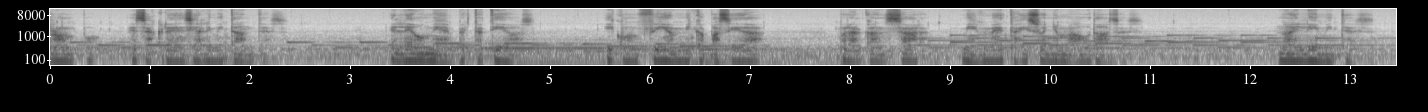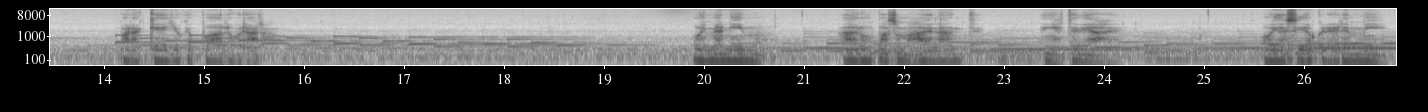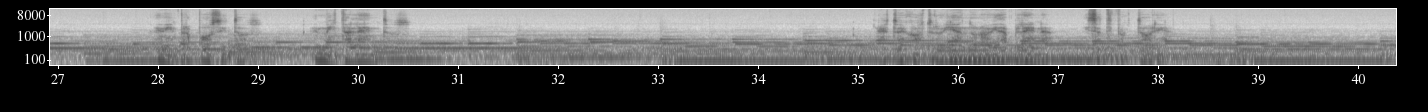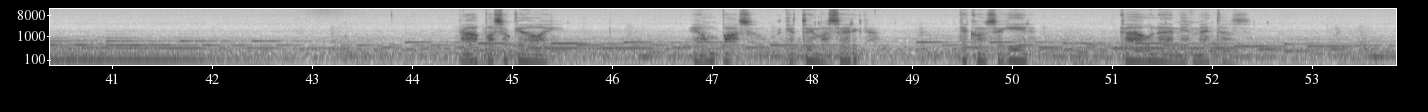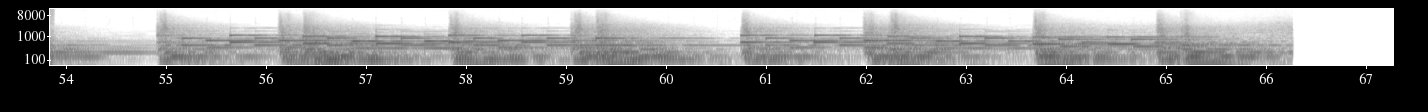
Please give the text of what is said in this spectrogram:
Rompo esas creencias limitantes. Elevo mis expectativas y confío en mi capacidad para alcanzar mis metas y sueños más audaces. No hay límites para aquello que pueda lograr. Hoy me animo a dar un paso más adelante en este viaje. Hoy decido creer en mí, en mis propósitos, en mis talentos. Estoy construyendo una vida plena y satisfactoria. Cada paso que doy es un paso que estoy más cerca de conseguir cada una de mis metas.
